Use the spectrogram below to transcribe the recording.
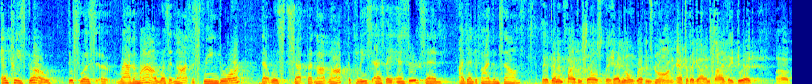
entries go, this was uh, rather mild, was it not? The screen door that was shut but not locked. The police, as they entered, said, identified themselves. They identified themselves. They had no weapons drawn. After they got inside, they did. Uh,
